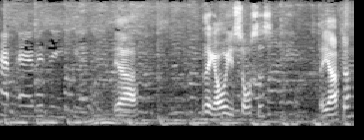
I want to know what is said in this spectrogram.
Have everything here. Yeah. I think all your sauces. Are you after?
